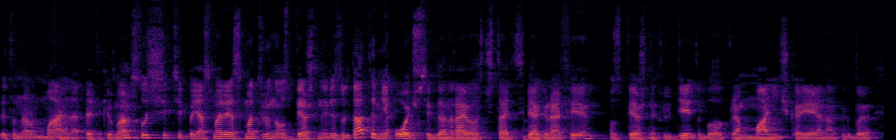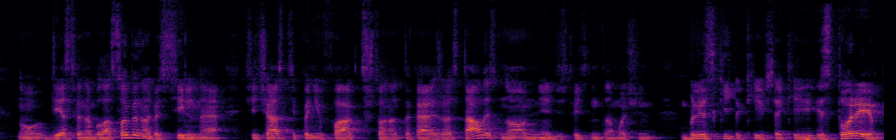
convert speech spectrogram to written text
это нормально. Опять-таки, в моем случае, типа, я смотря, смотрю на успешные результаты, мне очень всегда нравилось читать биографии успешных людей, это было прям манечка, и она как бы, ну, в детстве она была особенно сильная, сейчас, типа, не факт, что она такая же осталась, но мне действительно там очень близки такие всякие истории,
